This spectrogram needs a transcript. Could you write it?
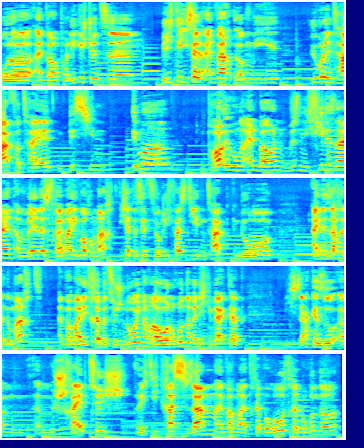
oder einfach ein paar Liegestütze. Wichtig ist halt einfach irgendwie über den Tag verteilt ein bisschen immer ein paar Übungen einbauen, müssen nicht viele sein, aber wenn ihr das dreimal die Woche macht, ich habe das jetzt wirklich fast jeden Tag im Büro eine Sache gemacht, einfach mal die Treppe zwischendurch nochmal hoch und runter, wenn ich gemerkt habe, ich sacke so am, am Schreibtisch richtig krass zusammen, einfach mal Treppe hoch, Treppe runter,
